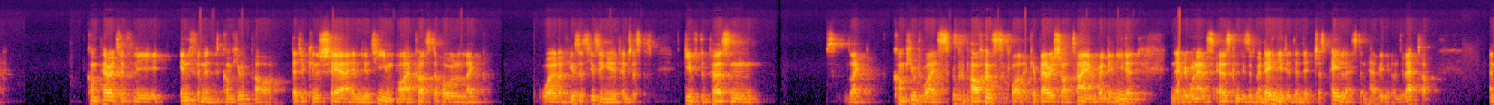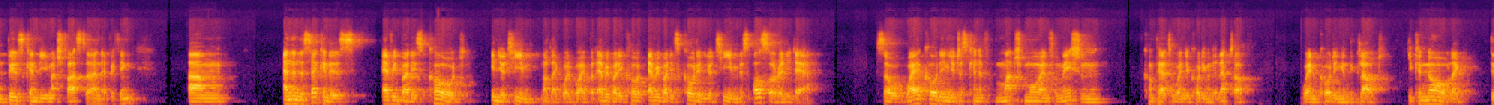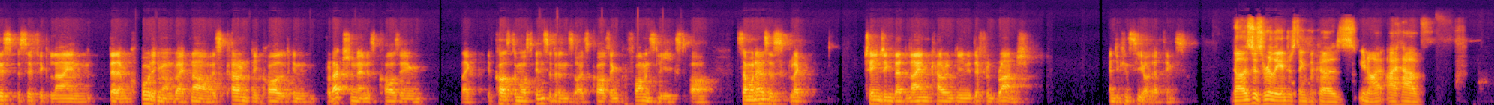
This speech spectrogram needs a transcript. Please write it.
comparatively infinite compute power that you can share in your team or across the whole like world of users using it and just give the person like compute wise superpowers for like a very short time when they need it. And everyone else, else can use it when they need it and they just pay less than having it on the laptop. And builds can be much faster and everything. Um, and then the second is everybody's code in your team, not like worldwide, but everybody code, everybody's code in your team is also already there. So while coding, you just kind of much more information compared to when you're coding on your laptop, when coding in the cloud. You can know like this specific line that I'm coding on right now is currently called in production and it's causing like it caused the most incidents or it's causing performance leaks or someone else is like changing that line currently in a different branch. And you can see all that things. No, this is really interesting because you know I, I have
